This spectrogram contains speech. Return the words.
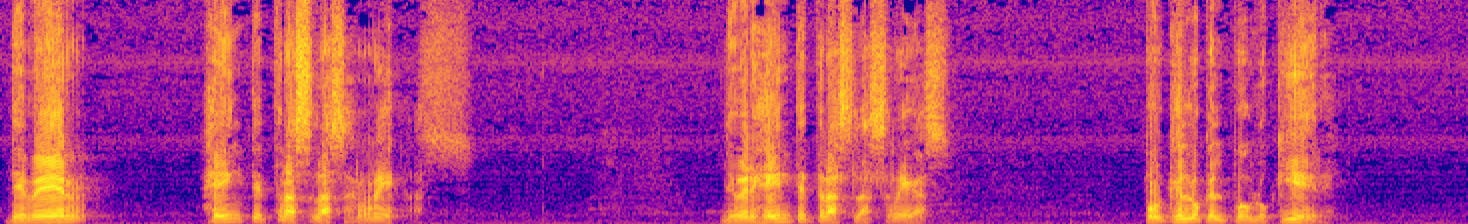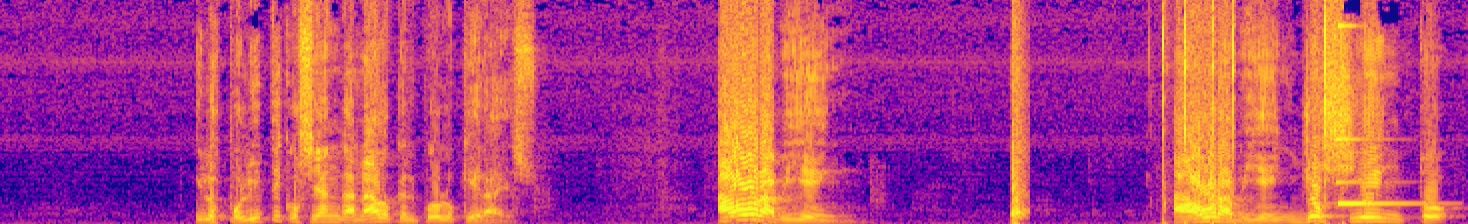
de ver gente tras las rejas. De ver gente tras las rejas. Porque es lo que el pueblo quiere. Y los políticos se han ganado que el pueblo quiera eso. Ahora bien, Ahora bien, yo siento,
